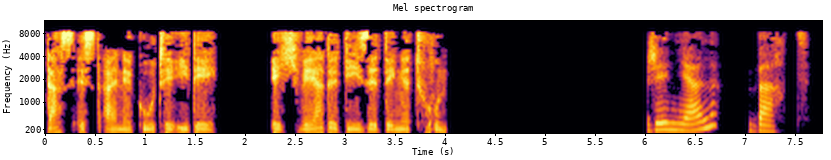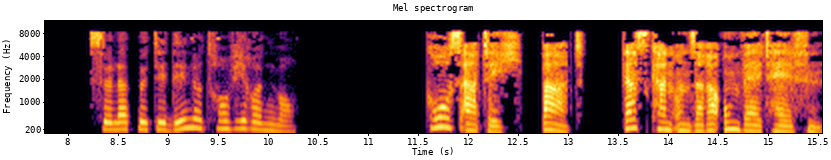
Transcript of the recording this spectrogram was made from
Das ist eine gute Idee. Ich werde diese Dinge tun. Génial, Bart. Cela peut aider notre environnement. Großartig, Bart. Das kann unserer Umwelt helfen.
